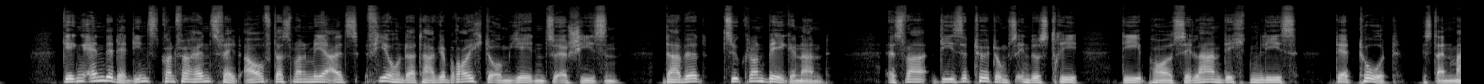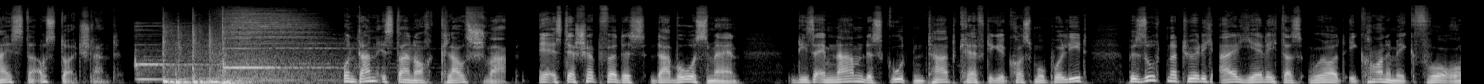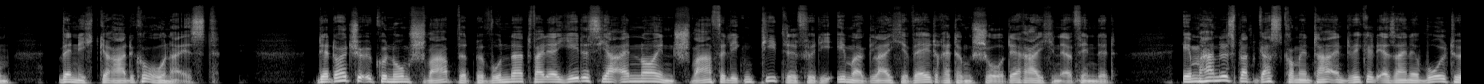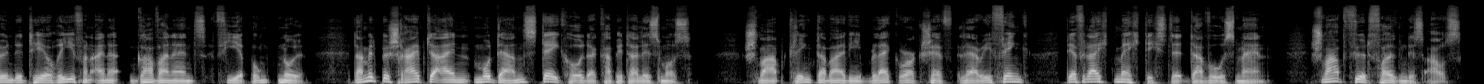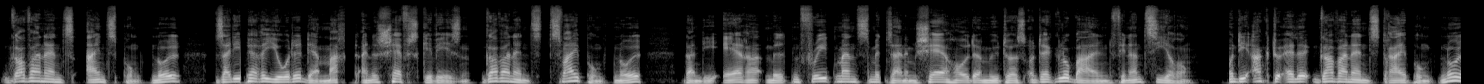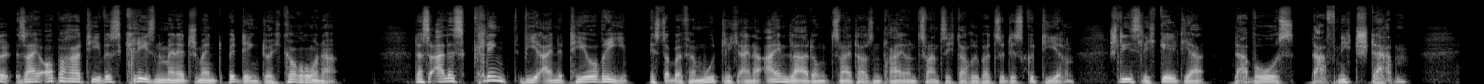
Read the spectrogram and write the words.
Gegen Ende der Dienstkonferenz fällt auf, dass man mehr als 400 Tage bräuchte, um jeden zu erschießen. Da wird Zyklon B genannt. Es war diese Tötungsindustrie, die Paul Celan dichten ließ, der Tod ist ein Meister aus Deutschland. Und dann ist da noch Klaus Schwab. Er ist der Schöpfer des Davos Man. Dieser im Namen des Guten tatkräftige Kosmopolit besucht natürlich alljährlich das World Economic Forum, wenn nicht gerade Corona ist. Der deutsche Ökonom Schwab wird bewundert, weil er jedes Jahr einen neuen, schwafeligen Titel für die immer gleiche Weltrettungsshow der Reichen erfindet. Im Handelsblatt Gastkommentar entwickelt er seine wohltönende Theorie von einer Governance 4.0. Damit beschreibt er einen modernen Stakeholder-Kapitalismus. Schwab klingt dabei wie BlackRock-Chef Larry Fink, der vielleicht mächtigste Davos-Man. Schwab führt Folgendes aus. Governance 1.0 sei die Periode der Macht eines Chefs gewesen. Governance 2.0 dann die Ära Milton Friedmans mit seinem Shareholder-Mythos und der globalen Finanzierung. Und die aktuelle Governance 3.0 sei operatives Krisenmanagement bedingt durch Corona. Das alles klingt wie eine Theorie, ist aber vermutlich eine Einladung, 2023 darüber zu diskutieren. Schließlich gilt ja, Davos darf nicht sterben.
